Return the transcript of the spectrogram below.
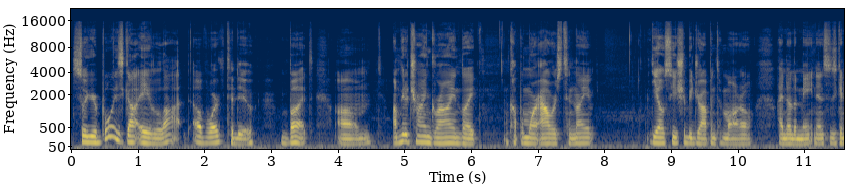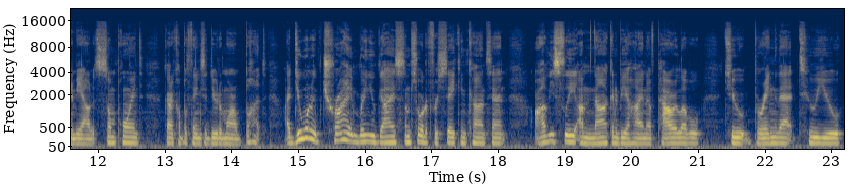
So your boy's got a lot of work to do. But um, I'm gonna try and grind like a couple more hours tonight. DLC should be dropping tomorrow. I know the maintenance is going to be out at some point. Got a couple things to do tomorrow, but I do want to try and bring you guys some sort of Forsaken content. Obviously, I'm not going to be a high enough power level to bring that to you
